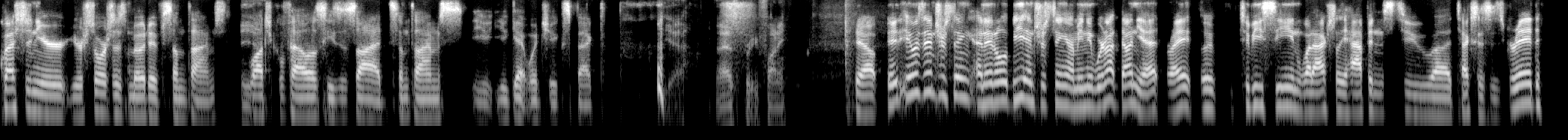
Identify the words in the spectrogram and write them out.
question your your sources motive sometimes. Yeah. Logical fallacies aside, sometimes you you get what you expect. yeah, that's pretty funny. Yeah, it, it was interesting, and it'll be interesting. I mean, we're not done yet, right? Uh, To be seen what actually happens to uh, Texas's grid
